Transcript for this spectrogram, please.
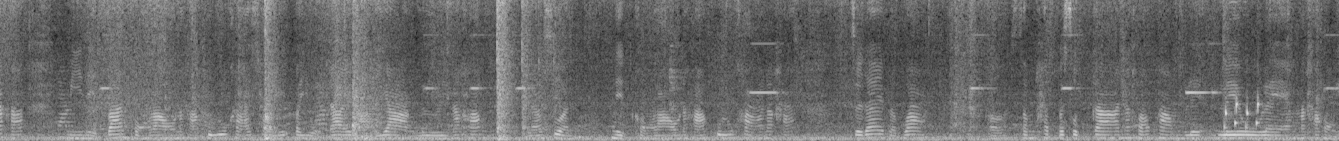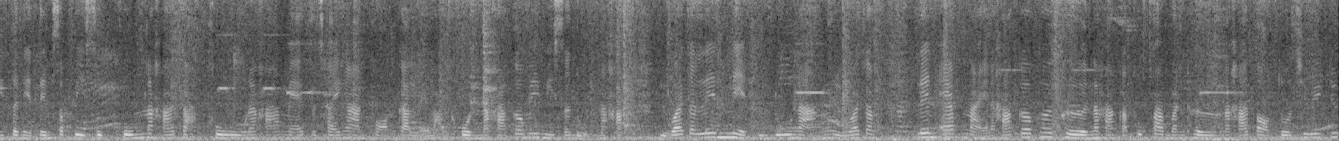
นะคะ มีเน็ตบ้านของเรานะคะ คุณลูกค้าใช้ประโยชน์ได้หลายอย่างเลยนะคะ แล้วส่วนเน็ตของเรานะคะ คุณลูกค้านะคะ จะได้แบบว่า สัมผัสประสบการณ์นะคะความเร็วแรงนะคะของอินเทอร์เน็ตเต็มสปีดสุดคุ้มนะคะจากครูนะคะ แม้จะใช้งานพร้อมกันหลาย ๆ คนนะคะ ก็ไม่มีสะดุดนะคะ หรือว่าจะเล่นเน็ตหรือดูหนัง หรือว่าจะเล่นแอปไหนนะคะ ก็เพลิดเพลินนะคะ กับทุกความบันเทิงนะคะ ตอบโจทย์ชีวิตยุ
